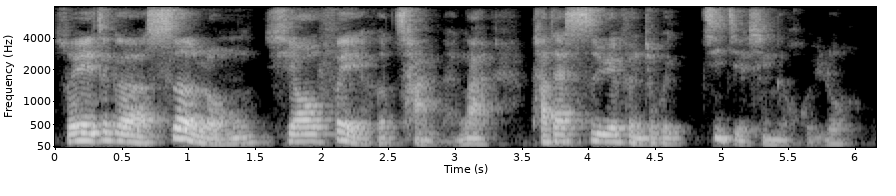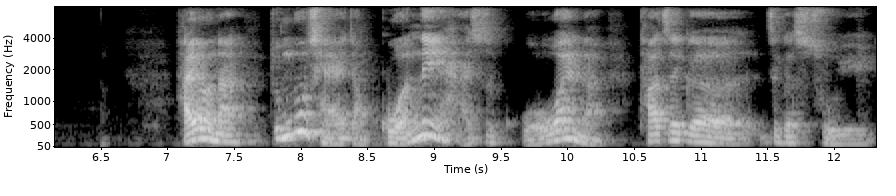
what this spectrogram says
所以这个社农消费和产能啊，它在四月份就会季节性的回落。还有呢，就目前来讲，国内还是国外呢，它这个这个属于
